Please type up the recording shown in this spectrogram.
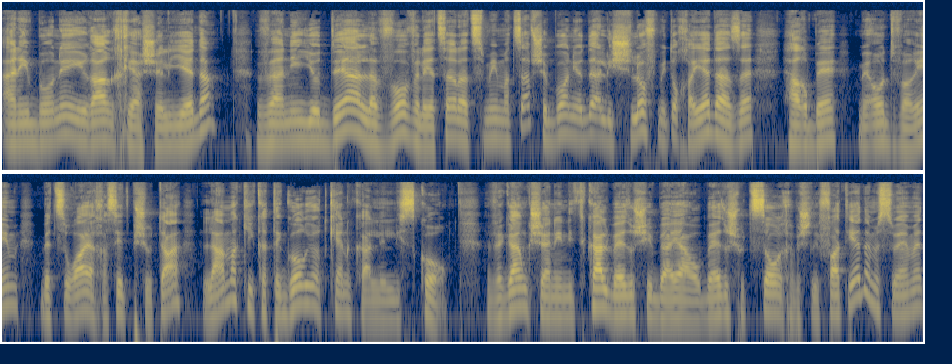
אני בונה היררכיה של ידע, ואני יודע לבוא ולייצר לעצמי מצב שבו אני יודע לשלוף מתוך הידע הזה הרבה מאוד דברים בצורה יחסית פשוטה. למה? כי קטגוריות כן קל לי לזכור. וגם כשאני נתקל באיזושהי בעיה או באיזשהו צורך בשליפת ידע מסוימת,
